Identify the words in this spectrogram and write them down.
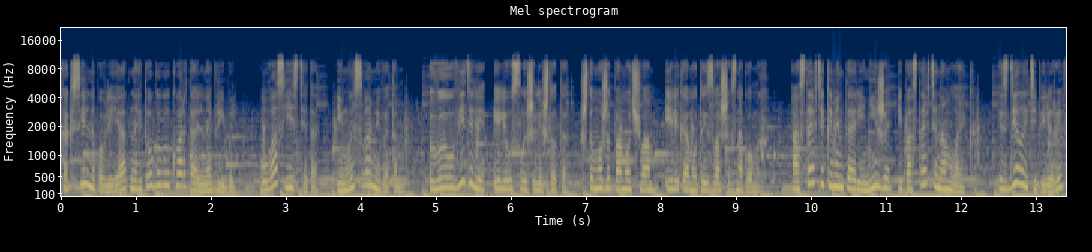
как сильно повлияет на итоговую квартальная прибыль. У вас есть это, и мы с вами в этом. Вы увидели или услышали что-то, что может помочь вам или кому-то из ваших знакомых? Оставьте комментарий ниже и поставьте нам лайк. Сделайте перерыв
